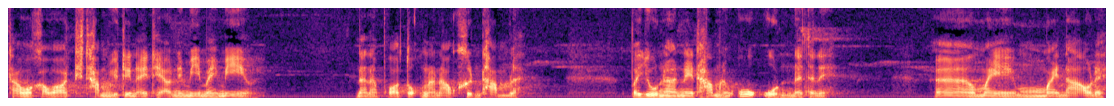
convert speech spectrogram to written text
ถ้าว่าเขาว่าถ้ำอยู่ที่ไหนแถวนี้มีไม่มีนั่นนะพอตกหน้าหนาวขึ้นถ้ำเลย ไปอยู่หน้าในถ้ำเนี่ยโอ้อุ่นเลยแต่เนี่ยอ่าไม่ไม่หนาวเลย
